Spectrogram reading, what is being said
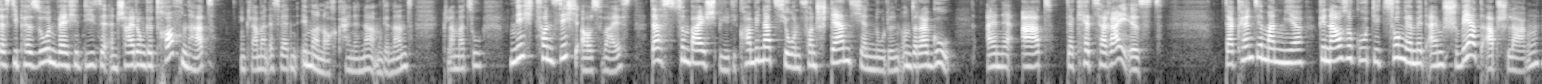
dass die Person, welche diese Entscheidung getroffen hat, in Klammern, es werden immer noch keine Namen genannt, Klammer zu, nicht von sich aus weiß, dass zum Beispiel die Kombination von Sternchennudeln und Ragout eine Art der Ketzerei ist. Da könnte man mir genauso gut die Zunge mit einem Schwert abschlagen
